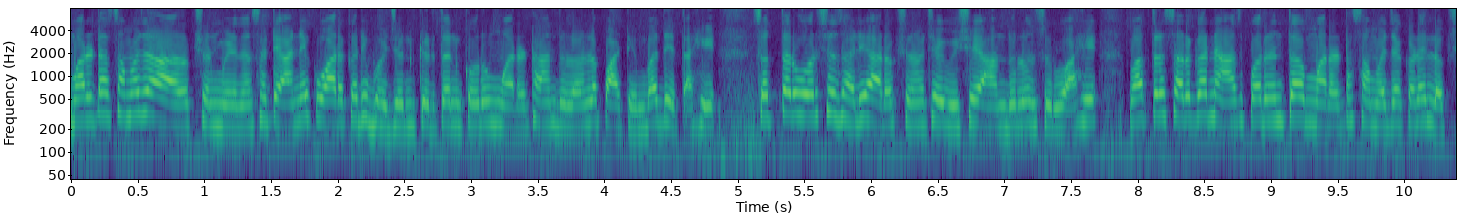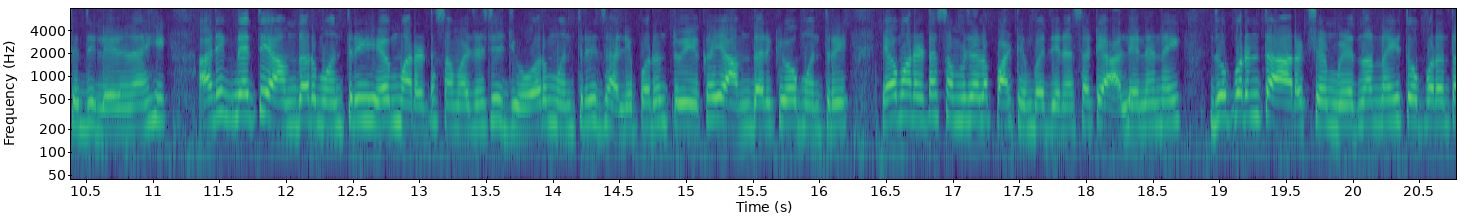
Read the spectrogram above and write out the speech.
मराठा समाजाला आरक्षण मिळण्यासाठी अनेक वारकरी भजन कीर्तन करून मराठा आंदोलनाला पाठिंबा देत आहे सत्तर वर्ष झाली आरक्षणाच्या विषयी आंदोलन सुरू आहे. मात्र सरकारने आजपर्यंत मराठा समाजाकडे लक्ष दिलेले नाही. अनेक नेते आमदार मंत्री हे मराठा समाजाचे जीवावर मंत्री झाले परंतु एकही आमदार किंवा मंत्री या मराठा समाजाला पाठिंबा देण्यासाठी आलेला नाही. जोपर्यंत आरक्षण मिळणार नाही तोपर्यंत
